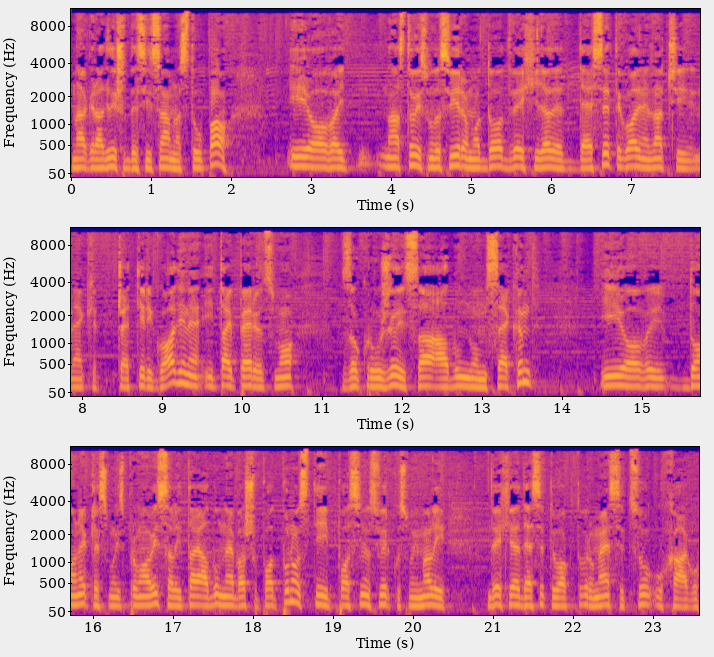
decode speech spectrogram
na gradilištu gde si sam nastupao i ovaj nastavili smo da sviramo do 2010. godine, znači neke 4 godine i taj period smo uh, zaokružili sa albumom Second i ovaj, donekle smo ispromovisali taj album ne baš u potpunosti. Posljednju svirku smo imali 2010. u oktobru mesecu u Hagu.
